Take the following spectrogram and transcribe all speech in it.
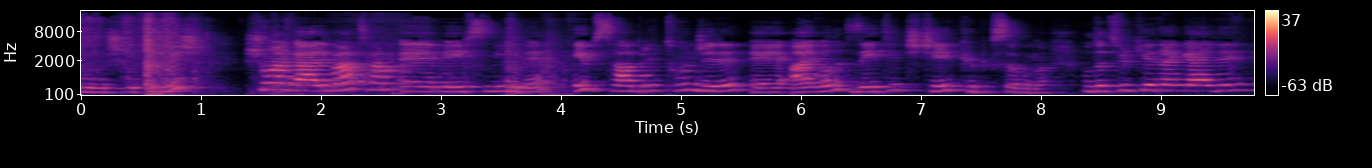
bulmuş getirmiş. Şu an galiba tam e, mevsimi yine. Eyüp Sabri Tuncer'in e, Ayvalık Zeytin Çiçeği Köpük Sabunu. Bu da Türkiye'den geldi.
